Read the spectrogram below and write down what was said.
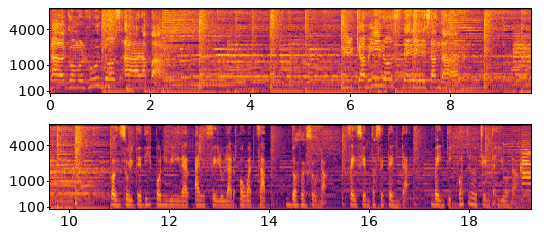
Nada como el juntos a la par. Ir caminos de desandar. Consulte disponibilidad al celular o WhatsApp 221 670 2481.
